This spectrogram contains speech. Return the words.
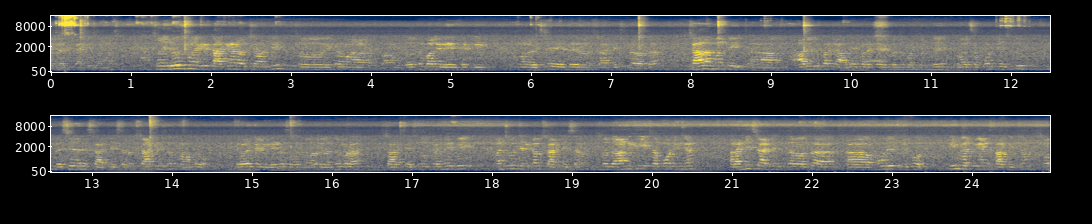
applies thank you so much so ఈరోజు మనం ఇక్కడ కాకినాడ వచ్చామండి. సో ఇక్కడ మన మన గౌతంబాలి రేంజ్కి మన వెబ్సైట్ అయితే స్టార్ట్ చేసిన తర్వాత చాలామంది ఆరోగ్యపరంగా ఆదాయపరంగా ఇబ్బంది పడుతుంటే వాళ్ళు సపోర్ట్ చేస్తూ వెబ్సైట్ అనేది స్టార్ట్ చేశారు. స్టార్ట్ చేసిన మనందరూ ఎవరైతే లీడర్స్ ఉన్నారో వీళ్ళందరూ కూడా స్టార్ట్ చేస్తూ క్రమేపీ మంచి మంచి ఇన్కమ్ స్టార్ట్ చేశారు. సో దానికి సపోర్టింగ్గా రంజీ స్టార్ట్ చేసిన తర్వాత four years before team helping అని స్టార్ట్ సో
